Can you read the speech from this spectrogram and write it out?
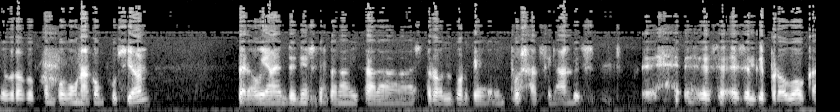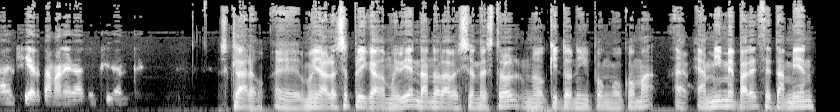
yo creo que fue un poco una confusión pero obviamente tienes que penalizar a Stroll porque pues al final es, es, es el que provoca en cierta manera el incidente. Pues claro, eh, mira, lo has explicado muy bien dando la versión de Stroll, no quito ni pongo coma. A, mí me parece también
